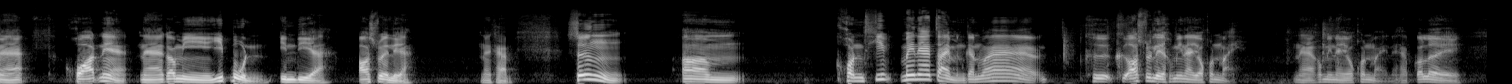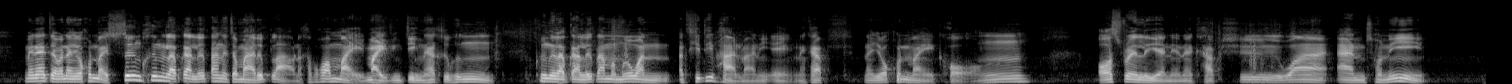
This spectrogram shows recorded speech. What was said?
นะฮะ ควอดเนี่ยนะก็มีญี่ปุ่น อินเดีย ออสเตรเลียนะครับ ซึ่งคนที่ไม่แน่ใจเหมือนกันว่า คือคือออสเตรเลียเขามีนายกคนใหม่นะเขามีนายกคนใหม่นะครับ ก็เลยไม่แน่ใจว่านายกคนใหม่ ซึ่งเพิ่งได้รับการเลือกตั้งจะมาหรือเปล่านะครับ เพราะว่าใหม่ใหม่จริงๆนะคคือเพิ่งเพิ่งได้รับการเลือกตั้งมาเมื่อวันอาทิตย์ที่ผ่านมานี้เองนะครับ นายกคนใหม่ของออสเตรเลียเนี่ยนะครับ ชื่อว่าแอนโทนี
